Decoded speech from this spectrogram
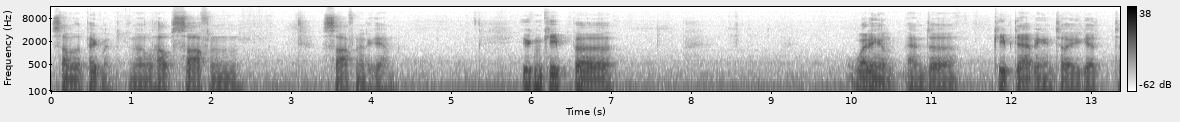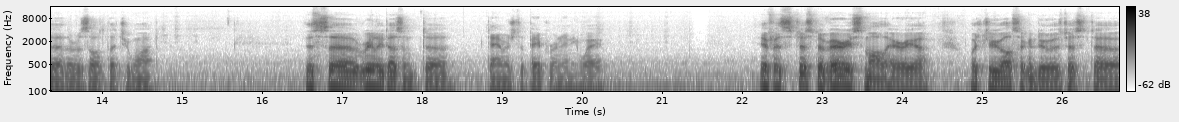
some of the pigment and it'll help soften soften it again. You can keep uh, wetting and uh, keep dabbing until you get uh, the result that you want. This uh, really doesn't uh, damage the paper in any way. If it's just a very small area, what you also can do is just uh,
